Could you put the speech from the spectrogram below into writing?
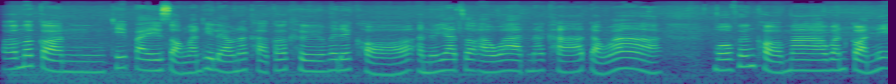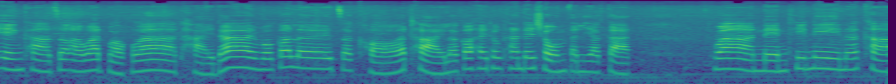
เพราะเมื่อก่อนที่ไป 2 วันที่แล้วนะคะ ก็คือไม่ได้ขออนุญาตเจ้าอาวาสนะคะ แต่ว่าโมเพิ่งขอมาวันก่อนนี่เองค่ะ เจ้าอาวาสบอกว่าถ่ายได้โมก็เลยจะขอถ่ายแล้วก็ให้ทุกท่านได้ชมบรรยากาศว่าเน้นที่นี่นะคะ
